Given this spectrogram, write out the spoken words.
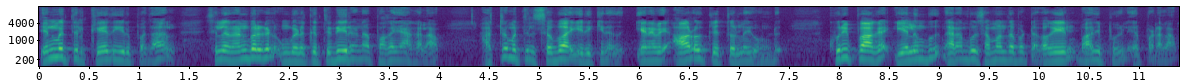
ஜென்மத்தில் கேது இருப்பதால் சில நண்பர்கள் உங்களுக்கு திடீரென பகையாகலாம். அஷ்டமத்தில் செவ்வாய் இருக்கிறது. எனவே ஆரோக்கிய தொல்லை உண்டு. குறிப்பாக எலும்பு நரம்பு சம்பந்தப்பட்ட வகையில் பாதிப்புகள் ஏற்படலாம்.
